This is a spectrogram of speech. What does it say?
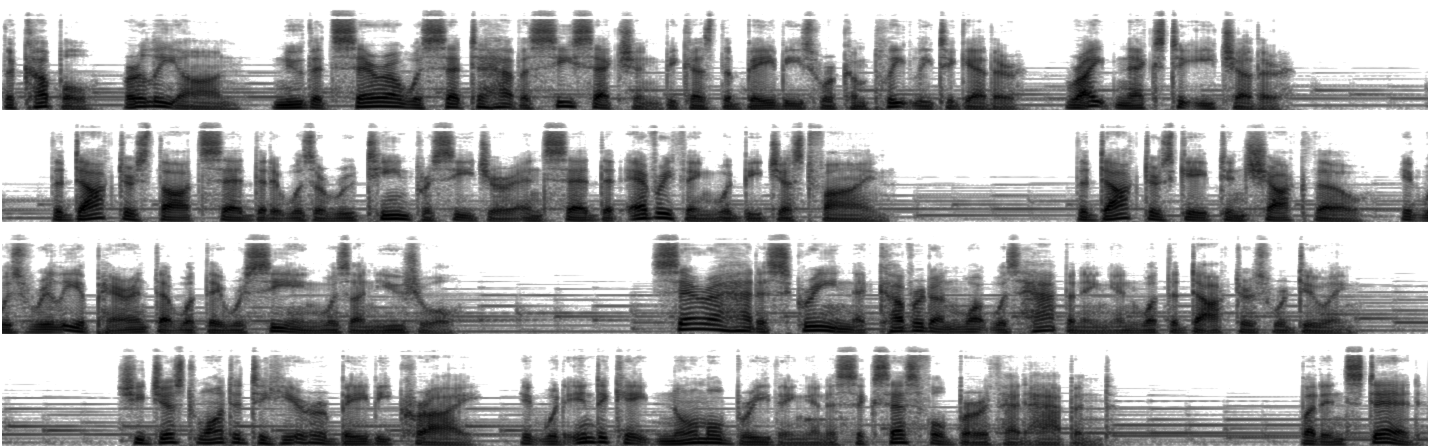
The couple, early on, knew that Sarah was set to have a C-section because the babies were completely together, right next to each other. The doctor's thoughts said that it was a routine procedure and said that everything would be just fine. The doctors gaped in shock though, it was really apparent that what they were seeing was unusual. Sarah had a screen that covered on what was happening and what the doctors were doing. She just wanted to hear her baby cry, it would indicate normal breathing and a successful birth had happened. But instead,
